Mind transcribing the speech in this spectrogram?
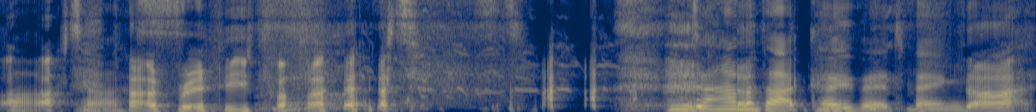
us. That really fucked. Damn that COVID thing. that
